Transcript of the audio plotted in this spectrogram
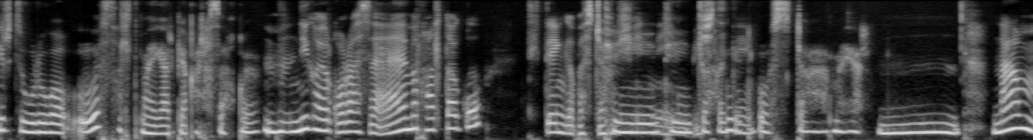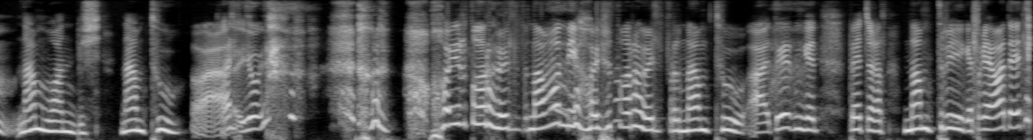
тэр зүгрөөгөө уусгалт маягаар би гаргасан байхгүй юу. 1 2 3-аас амар холдоогүй Гэтэ ингээ бас жоохон шинэ тийм жоохон ингээ уусж байгаа маягаар. Нам нам 1 биш, нам 2. Йоо. Хоёрдугаар хөлбөр намууны хоёрдугаар хөлбөр нам 2. А тэгээд ингээд байж байгаа л нам 3 гэж яваад байл.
